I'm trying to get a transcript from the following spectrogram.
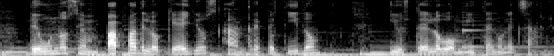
de uno se empapa de lo que ellos han repetido y usted lo vomita en un examen.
